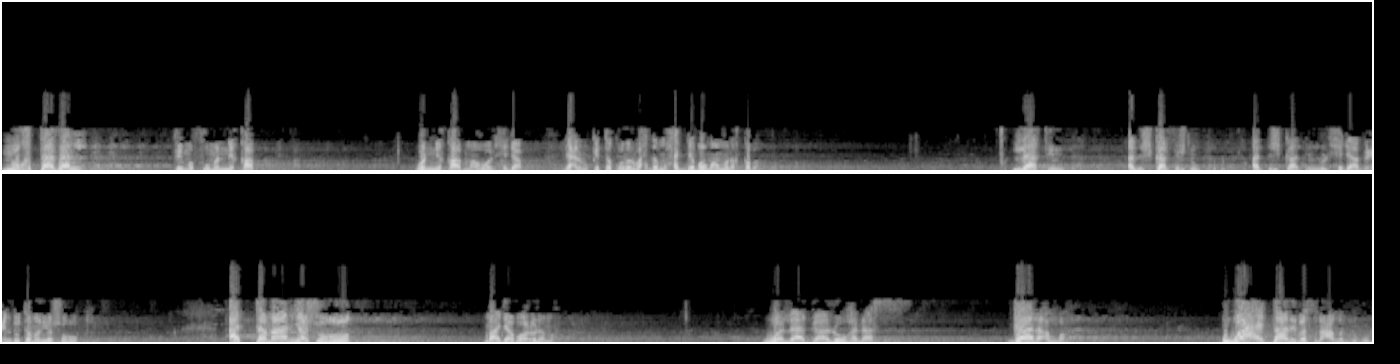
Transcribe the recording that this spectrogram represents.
مختزل في مفهوم النقاب. والنقاب ما هو الحجاب؟ يعني ممكن تكون الوحدة محجبة وما منقبة. لكن الإشكال في شنو؟ الإشكال إنه الحجاب عنده ثمانية شروط. الثمانية شروط ما جابوا علماء. ولا قالوها ناس. قال الله. واحد تاني بس مع الله بيقول.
